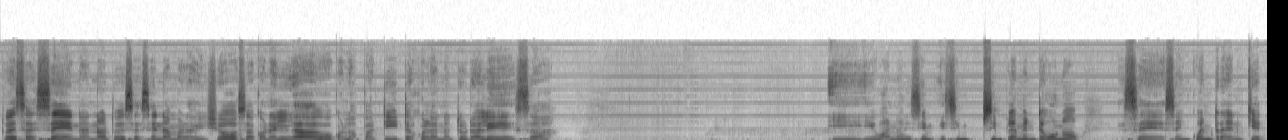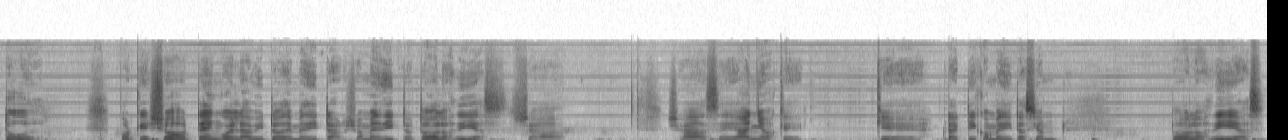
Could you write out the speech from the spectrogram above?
toda esa escena, ¿no? Toda esa escena maravillosa con el lago, con los patitos, con la naturaleza. Y, bueno, simplemente uno se, se encuentra en quietud. Porque yo tengo el hábito de meditar. Yo medito todos los días. Ya, ya hace años que, que practico meditación todos los días.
